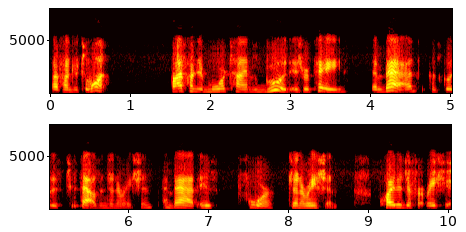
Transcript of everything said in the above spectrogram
500 to 1. 500 more times good is repaid than bad, because good is 2,000 generations and bad is four generations. Quite a different ratio.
